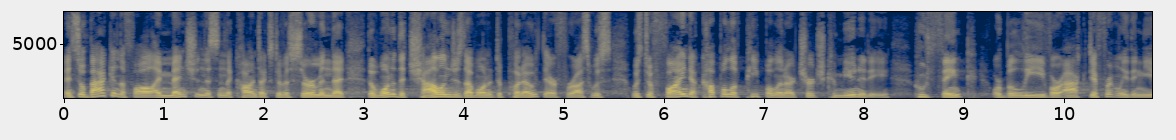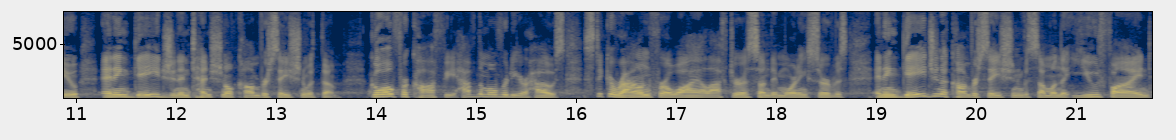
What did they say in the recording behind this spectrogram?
And so, back in the fall, I mentioned this in the context of a sermon that, that one of the challenges I wanted to put out there for us was, was to find a couple of people in our church community who think or believe or act differently than you and engage in intentional conversation with them. Go out for coffee, have them over to your house, stick around for a while after a Sunday morning service, and engage in a conversation with someone that you find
